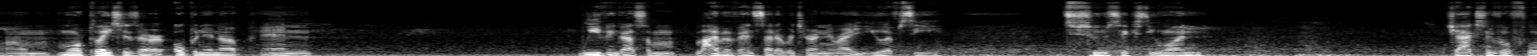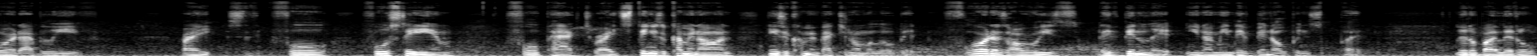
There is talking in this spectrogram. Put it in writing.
Um, more places are opening up and we even got some live events that are returning, right? UFC 261, Jacksonville, Florida, I believe, right? So full full stadium, full packed, right? So things are coming on. Things are coming back to normal a little bit. Florida's always they've been lit, you know what I mean? They've been open, but little by little,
